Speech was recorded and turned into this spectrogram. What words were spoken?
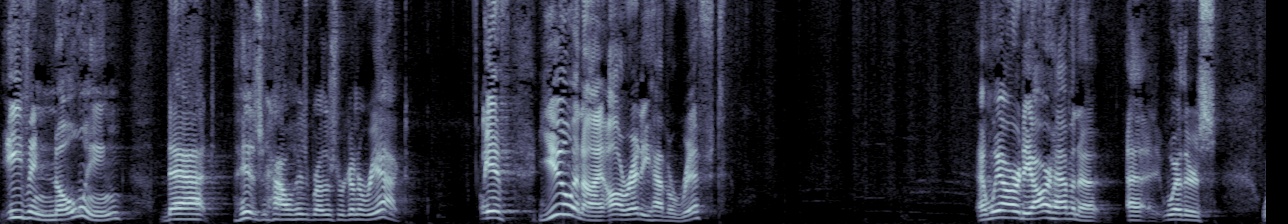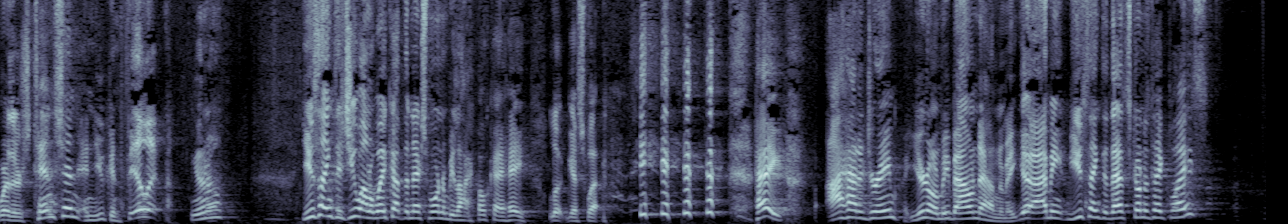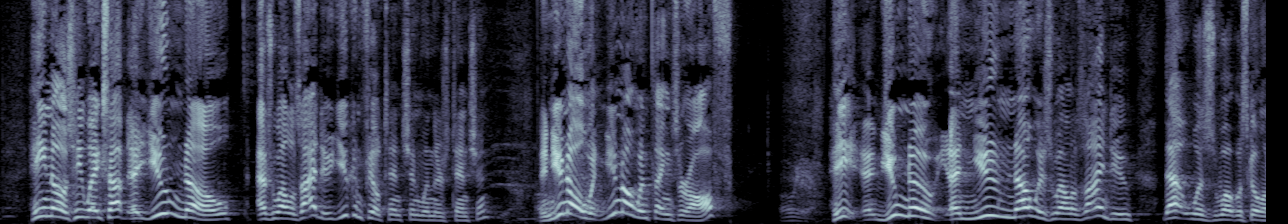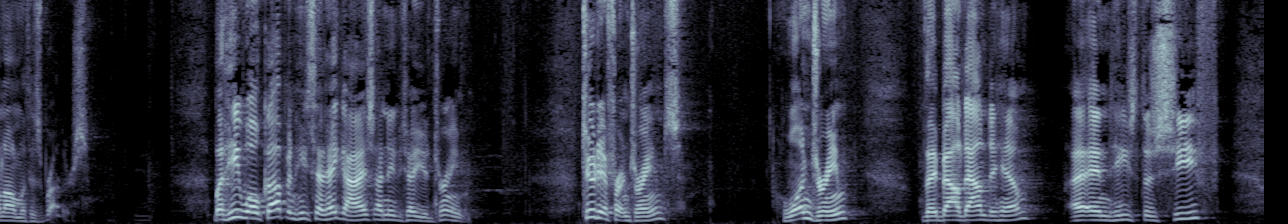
even knowing that his how his brothers were going to react. If you and I already have a rift, and we already are having a, a where there's where there's tension and you can feel it, you know, you think that you want to wake up the next morning and be like, okay, hey, look, guess what? hey, I had a dream. You're going to be bound down to me. Yeah, I mean, you think that that's going to take place? He knows. He wakes up. Uh, you know as well as I do. You can feel tension when there's tension, and you know when you know when things are off. Oh, he, uh, you know, and you know as well as I do that was what was going on with his brothers. But he woke up and he said, "Hey guys, I need to tell you a dream. Two different dreams. One dream, they bow down to him, uh, and he's the sheaf."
